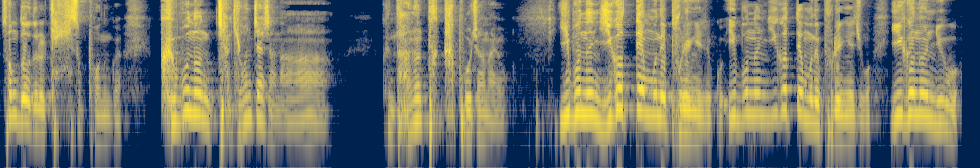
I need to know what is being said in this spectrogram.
성도들을 계속 보는 거야. 그분은 자기 혼자잖아. 그 나는 딱 보잖아요. 이분은 이것 때문에 불행해졌고, 이분은 이것 때문에 불행해지고, 이거는 이거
